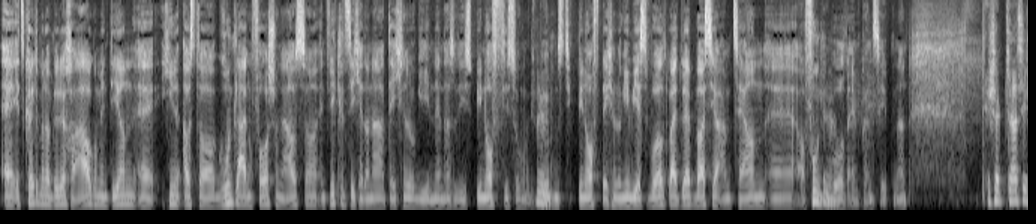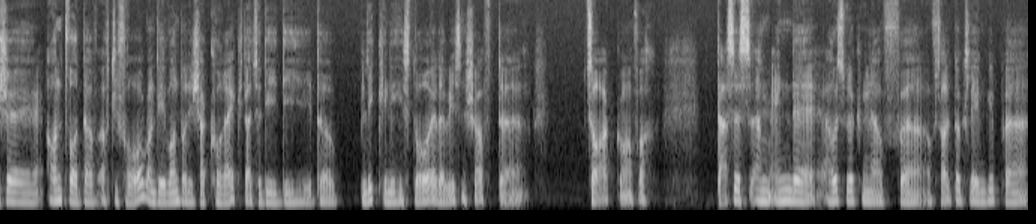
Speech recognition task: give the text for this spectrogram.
Äh, jetzt könnte man natürlich auch argumentieren, äh, hin, aus der Grundlagenforschung außer entwickeln sich ja dann auch Technologien, ne? also die Spin-off, die, so, die ja. berühmten Spin-off-Technologien wie das World Wide Web, was ja am CERN äh, erfunden ja. wurde im Prinzip. Ne? Das ist eine klassische Antwort auf, auf die Frage und die Antwort ist auch korrekt. Also die, die, der Blick in die Historie der Wissenschaft äh, sagt einfach, dass es am Ende Auswirkungen auf, äh, aufs Alltagsleben gibt. Äh,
